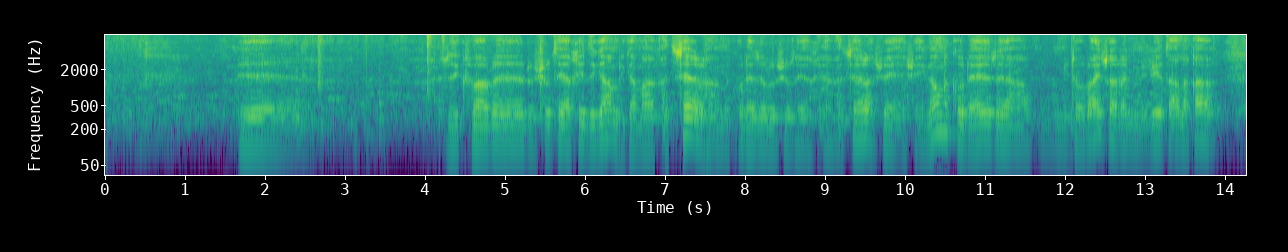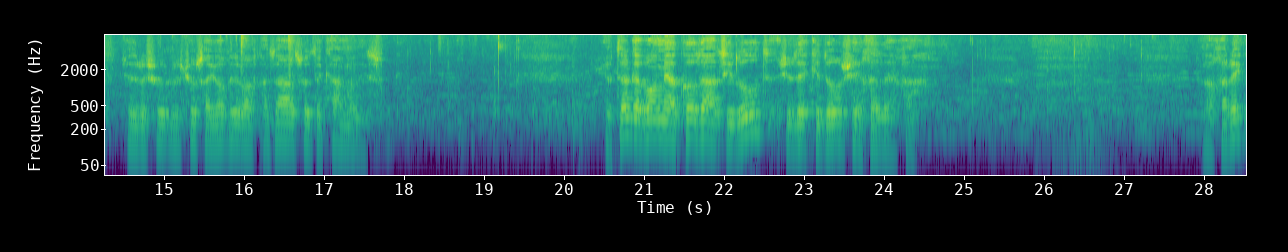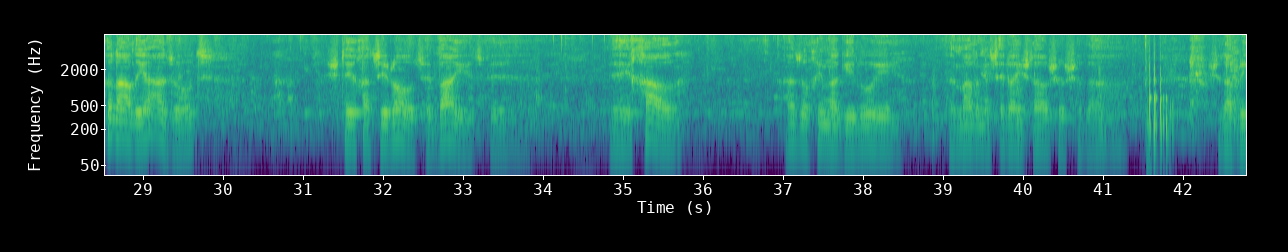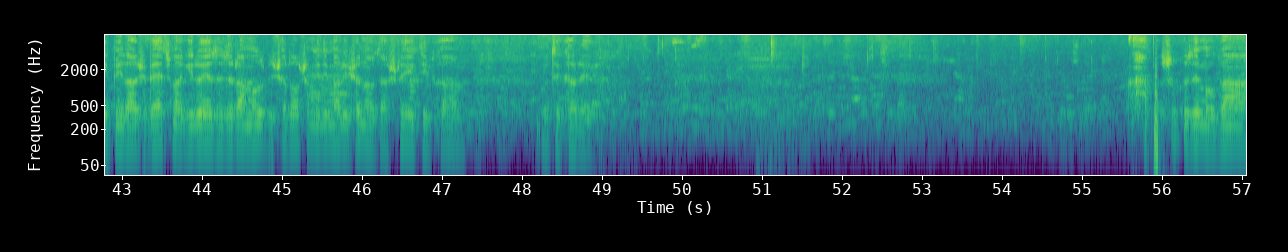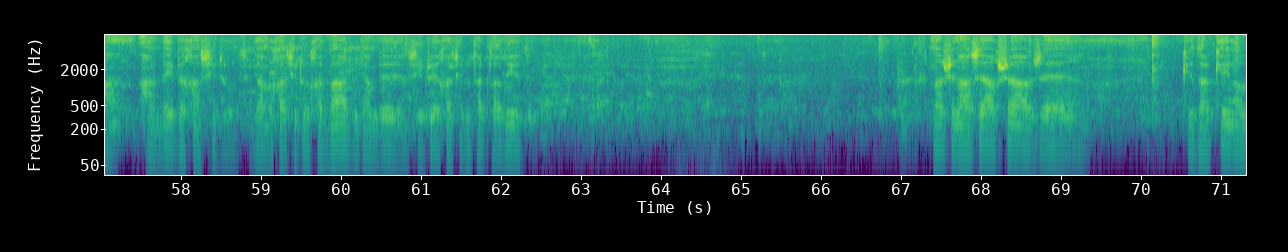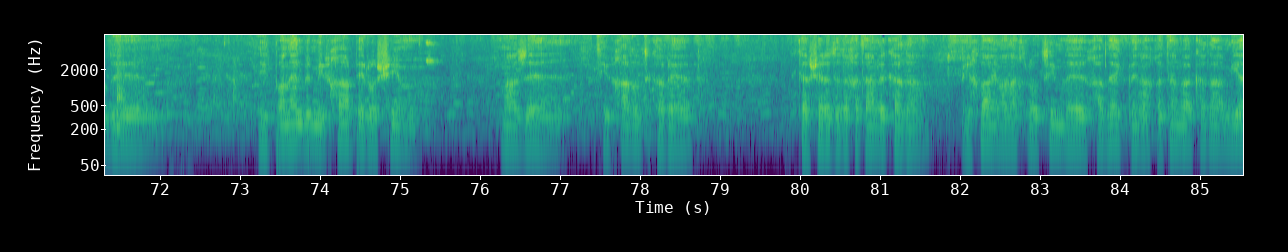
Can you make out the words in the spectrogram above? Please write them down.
זה כבר אה, רשות היחיד לגמרי, גם החצר המקורה זה רשות היחיד. החצר ש, שאינו מקורה זה מדאורייתא, הרב מביא את ההלכה רשות, רשות היוחד, אבל חז"ל עשו את זה קרמליס. יותר גבוה מהכל זה האצילות, שזה קדוש היכליך. ואחרי כל העלייה הזאת, שתי חצירות ובית והיכל, אז זוכים לגילוי למעלה מסדר ההשתלשות של, ה... של הברית מילה, שבעצם הגילוי הזה זה רמוז בשלוש המילים הראשונות, אשרי תבחר ותקרב. הפסוק הזה מובא הרבה בחסידות, גם בחסידות חב"ד וגם בספרי חסידות הכללית. מה שנעשה עכשיו זה כדרכנו להתבונן במבחר פירושים, מה זה תבחר ותקרב, לקשר את זה לחתן וכלה. בכלל, אם אנחנו רוצים לחלק בין החתן והכלה, מי,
